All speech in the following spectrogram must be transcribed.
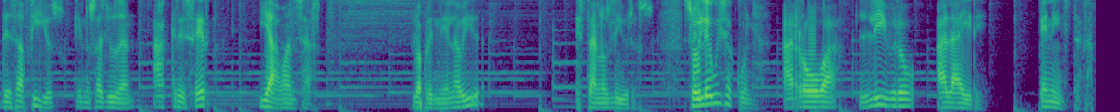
desafíos que nos ayudan a crecer y a avanzar. Lo aprendí en la vida. Está en los libros. Soy Lewis Acuña, arroba libro al aire en Instagram.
